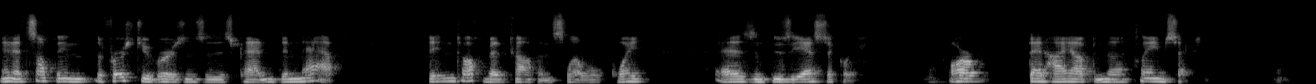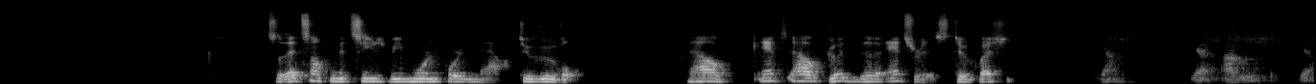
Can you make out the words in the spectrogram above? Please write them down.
And that's something the first two versions of this patent didn't have. They didn't talk about the confidence level quite as enthusiastically or that high up in the claim section. So that's something that seems to be more important now to Google. Answer, how good the answer is to a question. Yeah, yeah, obviously, yeah.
